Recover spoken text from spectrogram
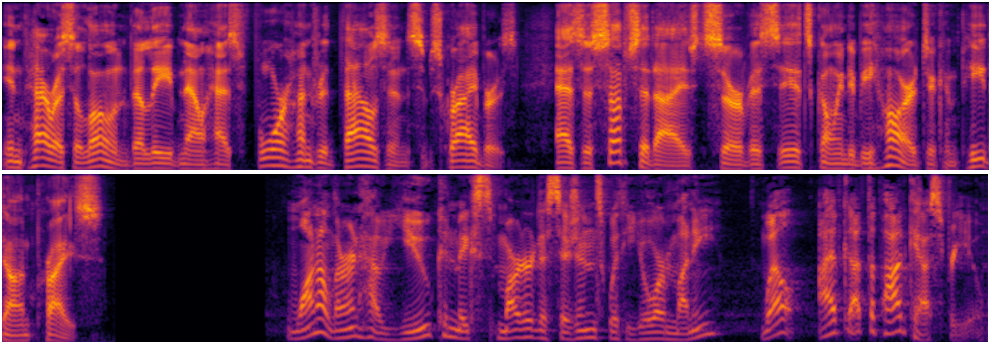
In Paris alone, Velib now has 400,000 subscribers. As a subsidized service, it's going to be hard to compete on price. Want to learn how you can make smarter decisions with your money? Well, I've got the podcast for you.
